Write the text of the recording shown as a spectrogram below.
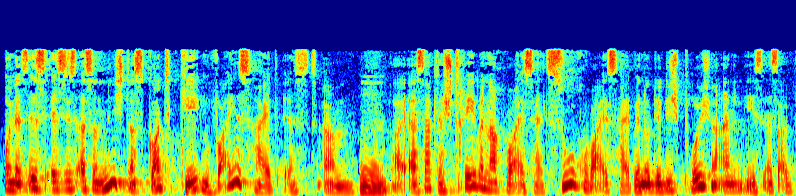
Und es ist, es ist also nicht, dass Gott gegen Weisheit ist. Ähm, mhm. Er sagt, er strebe nach Weisheit, suche Weisheit. Wenn du dir die Sprüche anliest, er sagt,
